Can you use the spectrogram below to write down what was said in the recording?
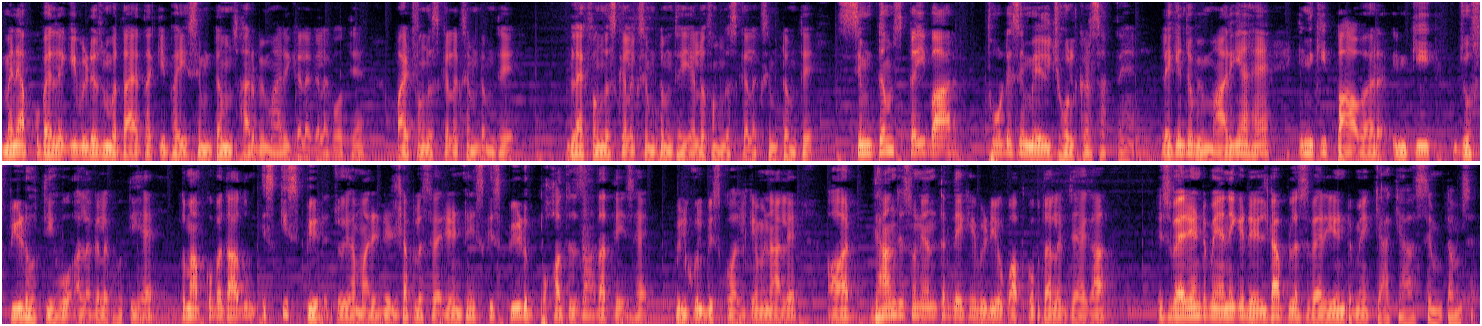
मैंने आपको पहले की वीडियोस में बताया था कि भाई सिम्टम्स हर बीमारी के अलग अलग होते हैं। व्हाइट फंगस के अलग सिम्टम थे ब्लैक फंगस के अलग सिम्टम थे, येलो फंगस के अलग सिम्टम थे। सिम्टम्स कई बार थोड़े से मेल झोल कर सकते हैं, लेकिन जो बीमारियाँ हैं, इनकी पावर, इनकी जो स्पीड होती है, वो अलग अलग होती है। तो मैं आपको बता दूँ, इसकी स्पीड, जो ये हमारी डेल्टा प्लस वेरिएंट है, इसकी स्पीड बहुत ज़्यादा तेज है। बिल्कुल भी इसको हल्के में ना ले। और ध्यान से सुने, अंत तक देखिए वीडियो को, आपको पता लग जाएगा, इस वेरिएंट में, यानी कि डेल्टा प्लस वेरिएंट में क्या क्या सिम्टम्स हैं।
